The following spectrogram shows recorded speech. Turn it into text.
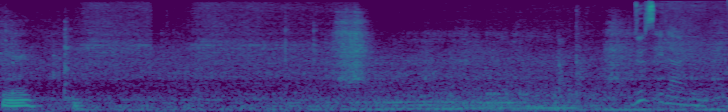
Şimdi Düz ilerleyin.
